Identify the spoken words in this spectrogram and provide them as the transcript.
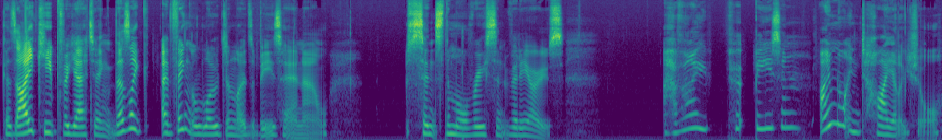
Because I keep forgetting. There's like, I think loads and loads of bees here now since the more recent videos. Have I put bees in? I'm not entirely sure.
